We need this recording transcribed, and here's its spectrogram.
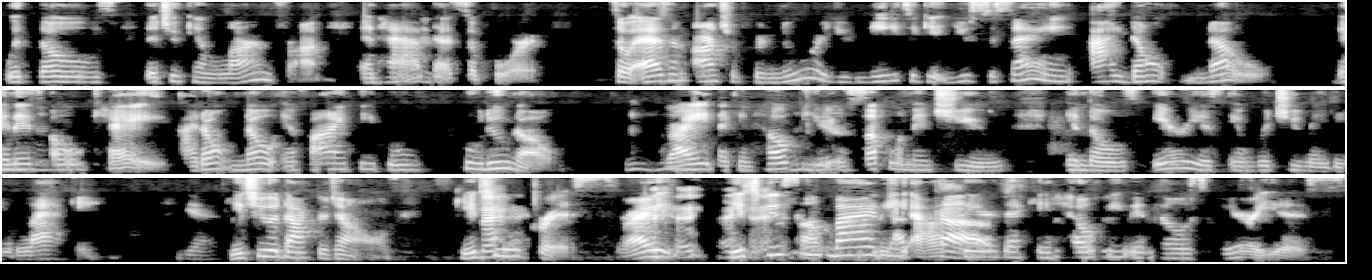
with those that you can learn from and have Mhm. that support. So as an entrepreneur, you need to get used to saying, I don't know. And it's Mhm. okay. I don't know and find people who do know Mhm. right? That can help you Yeah. and supplement you in those areas in which you may be lacking. Yes. Get you a Dr. Jones, get you a Chris, right? Get you somebody out there that can help you in those areas.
